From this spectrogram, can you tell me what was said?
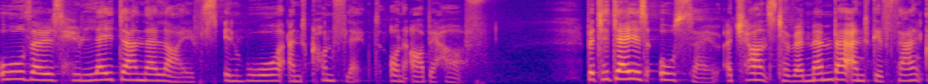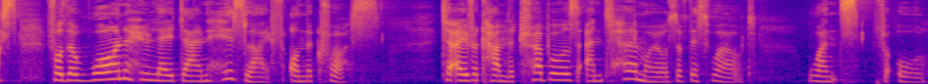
all those who laid down their lives in war and conflict on our behalf. But today is also a chance to remember and give thanks for the one who laid down his life on the cross to overcome the troubles and turmoils of this world once for all.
